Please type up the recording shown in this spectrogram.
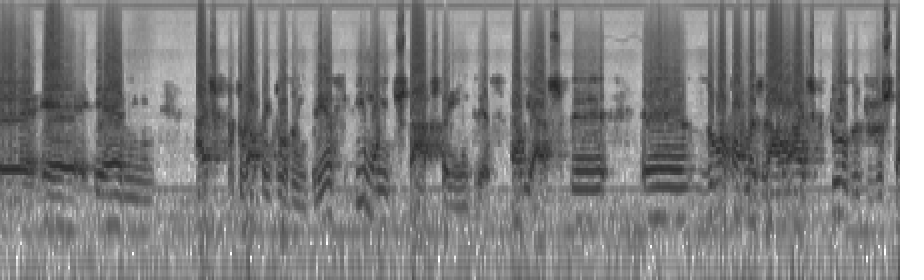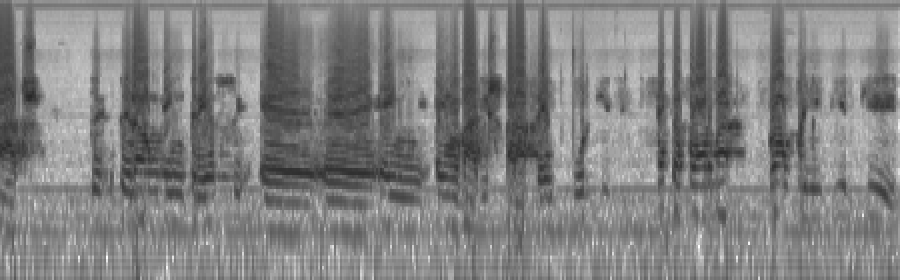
é, é, acho que Portugal tem todo o interesse e muitos Estados têm interesse. Aliás, de uma forma geral, acho que todos os Estados terão interesse eh, eh, em, em, levar isto para a frente, porque, de certa forma, vão permitir que,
